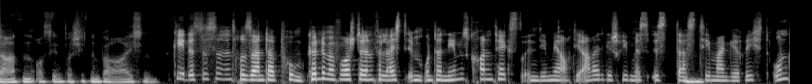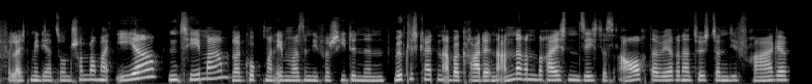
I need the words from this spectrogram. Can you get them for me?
Daten aus den verschiedenen Bereichen. Okay, das ist ein interessanter Punkt. Könnte mir vorstellen, vielleicht im Unternehmenskontext, in dem ja auch die Arbeit geschrieben ist, ist das mhm. Thema Gericht und vielleicht Mediation schon nochmal eher ein Thema. Da guckt man eben, was sind die verschiedenen Möglichkeiten, aber gerade in anderen Bereichen sehe ich das auch. Da wäre natürlich dann die Frage,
